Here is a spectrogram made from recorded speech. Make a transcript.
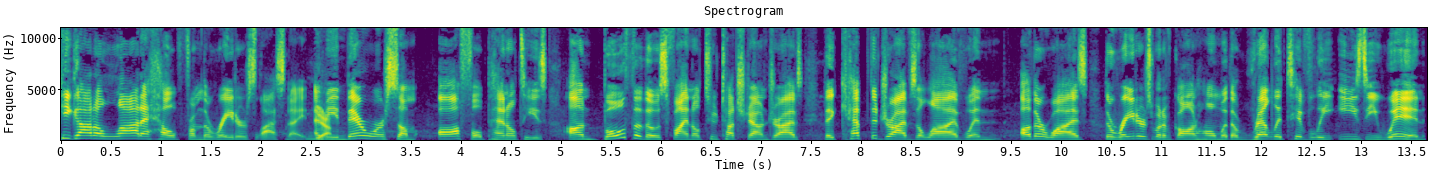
he got a lot of help from the Raiders last night. Yeah. I mean, there were some awful penalties on both of those final two touchdown drives that kept the drives alive when otherwise the Raiders would have gone home with a relatively easy win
